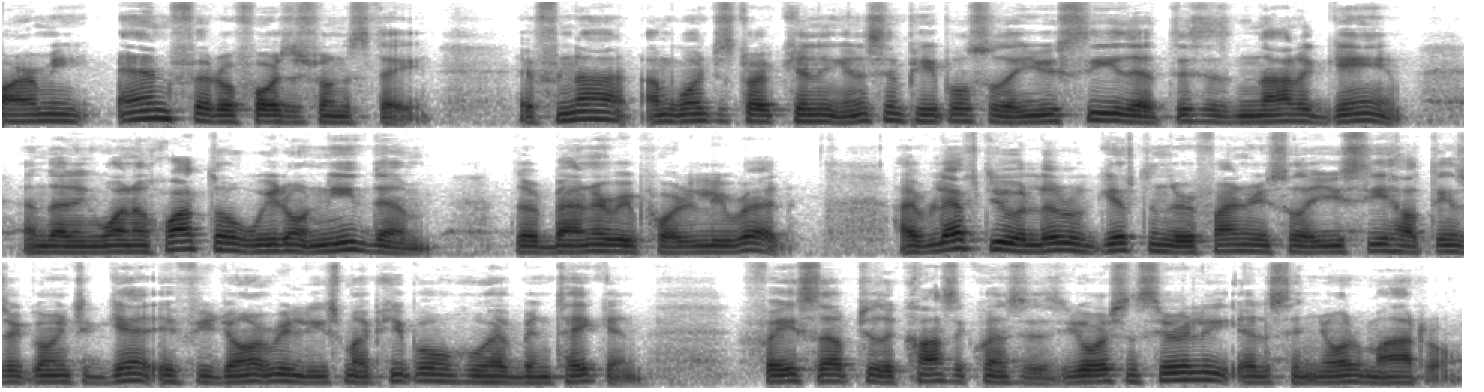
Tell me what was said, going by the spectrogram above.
army, and federal forces from the state. If not, I'm going to start killing innocent people so that you see that this is not a game and that in Guanajuato we don't need them, their banner reportedly read. I've left you a little gift in the refinery so that you see how things are going to get if you don't release my people who have been taken. Face up to the consequences. Yours sincerely, El Señor Marro.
